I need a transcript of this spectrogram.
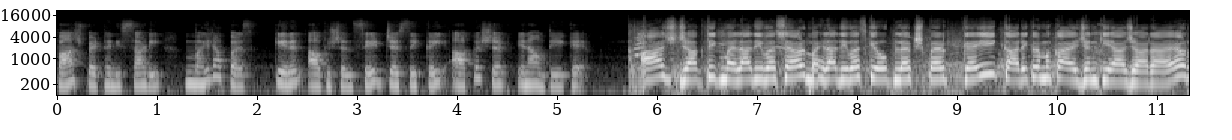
पाँच पैठनी साड़ी, महिला पर्स, केरल आभूषण सेट जैसे कई आकर्षक इनाम दिए गए। आज जागतिक महिला दिवस है और महिला दिवस के उपलक्ष्य पर कई कार्यक्रम का आयोजन किया जा रहा है और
